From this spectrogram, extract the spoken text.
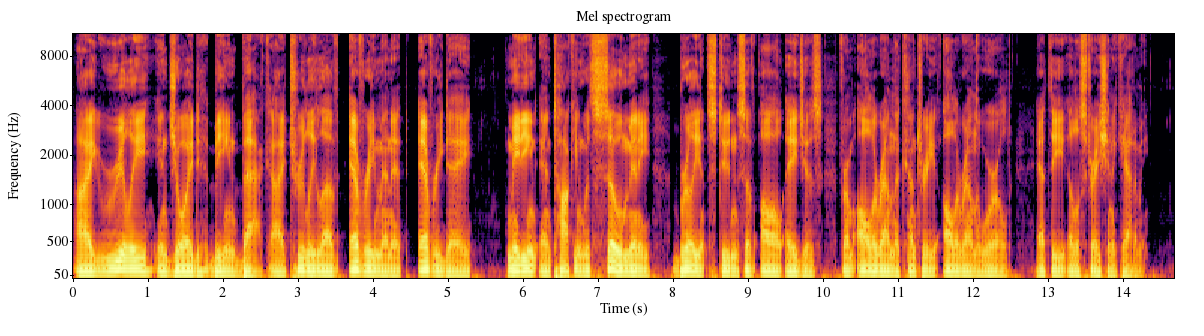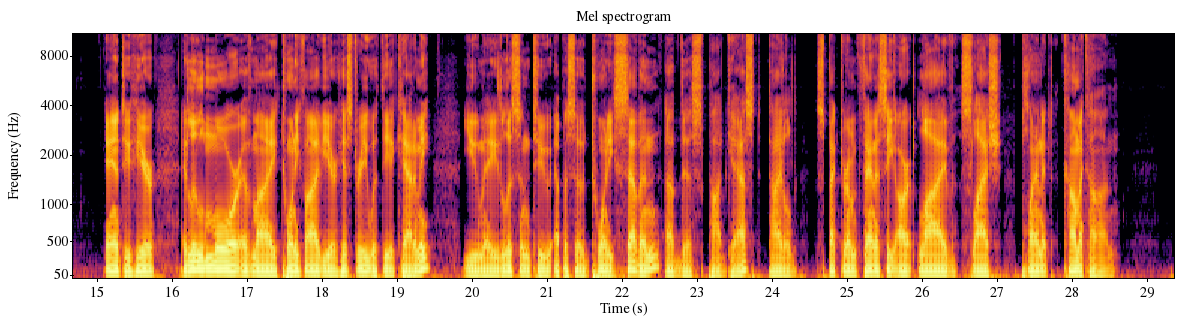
I really enjoyed being back. I truly love every minute, every day, meeting and talking with so many brilliant students of all ages from all around the country, all around the world at the Illustration Academy. And to hear a little more of my 25 year history with the Academy, you may listen to episode 27 of this podcast titled Spectrum Fantasy Art Live slash Planet Comic Con.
